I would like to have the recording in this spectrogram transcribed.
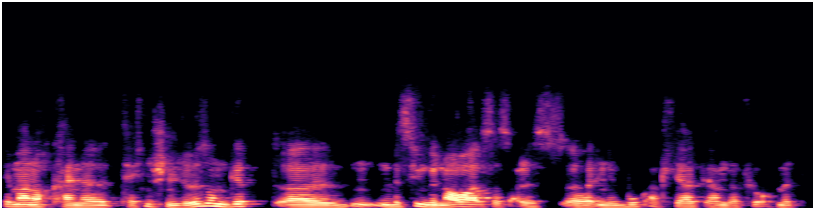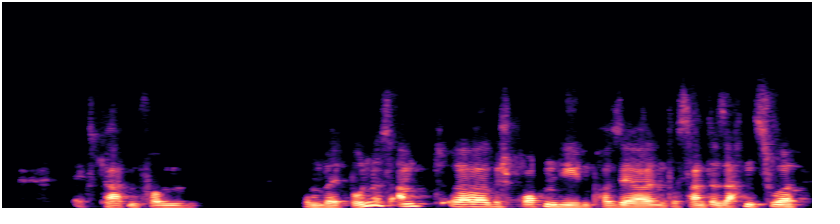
immer noch keine technischen Lösungen gibt. ein bisschen genauer ist das alles in dem Buch erklärt. Wir haben dafür auch mit Experten vom Umweltbundesamt äh, gesprochen, die ein paar sehr interessante Sachen zur,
